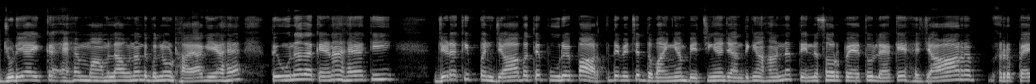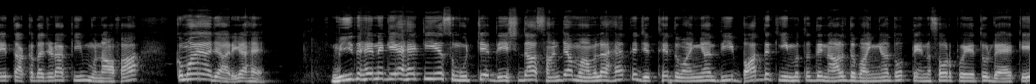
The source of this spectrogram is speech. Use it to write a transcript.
ਜੁੜਿਆ ਇੱਕ ਅਹਿਮ ਮਾਮਲਾ ਉਹਨਾਂ ਦੇ ਵੱਲੋਂ ਉਠਾਇਆ ਗਿਆ ਹੈ ਤੇ ਉਹਨਾਂ ਦਾ ਕਹਿਣਾ ਹੈ ਕਿ ਜਿਹੜਾ ਕਿ ਪੰਜਾਬ ਅਤੇ ਪੂਰੇ ਭਾਰਤ ਦੇ ਵਿੱਚ ਦਵਾਈਆਂ ਵੇਚੀਆਂ ਜਾਂਦੀਆਂ ਹਨ 300 ਰੁਪਏ ਤੋਂ ਲੈ ਕੇ 1000 ਰੁਪਏ ਤੱਕ ਦਾ ਜਿਹੜਾ ਕਿ ਮੁਨਾਫਾ ਕਮਾਇਆ ਜਾ ਰਿਹਾ ਹੈ। ਮੀਤ ਹੈ ਨੇ ਕਿਹਾ ਹੈ ਕਿ ਇਹ ਸਮੁੱਚੇ ਦੇਸ਼ ਦਾ ਸਾਂਝਾ ਮਾਮਲਾ ਹੈ ਤੇ ਜਿੱਥੇ ਦਵਾਈਆਂ ਦੀ ਵੱਧ ਕੀਮਤ ਦੇ ਨਾਲ ਦਵਾਈਆਂ ਤੋਂ 300 ਰੁਪਏ ਤੋਂ ਲੈ ਕੇ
